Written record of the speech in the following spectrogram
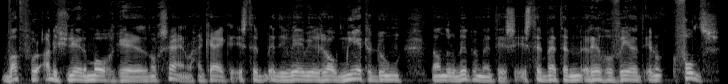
wat voor additionele mogelijkheden er nog zijn. We gaan kijken, is er met die WBSO meer te doen dan er op dit moment is? Is er met een revolverend fonds,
